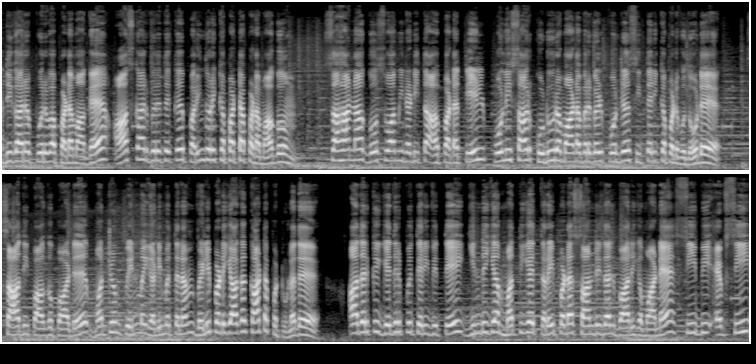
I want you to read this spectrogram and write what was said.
அதிகாரப்பூர்வ படமாக ஆஸ்கார் விருதுக்கு பரிந்துரைக்கப்பட்ட படமாகும். சஹானா கோஸ்வாமி நடித்த அப்படத்தில் போலீசார் கொடூரமானவர்கள் போன்று சித்தரிக்கப்படுவதோடு சாதி பாகுபாடு மற்றும் பெண்மை அடிமைத்தனம் வெளிப்படையாக காட்டப்பட்டுள்ளது. அதற்கு எதிர்ப்பு தெரிவித்தே இந்திய மத்திய திரைப்பட சான்றிதழ் வாரியமான சிபிஎஃப்சி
